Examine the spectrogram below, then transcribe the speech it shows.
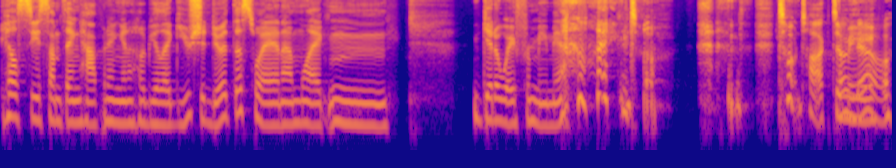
he'll see something happening and he'll be like, "You should do it this way," and I'm like, mm, "Get away from me, man! like, don't, don't talk to oh, me. No.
